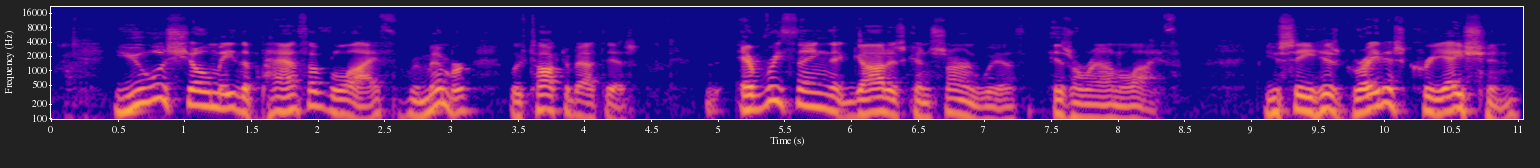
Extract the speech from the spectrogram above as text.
you will show me the path of life. Remember, we've talked about this. Everything that God is concerned with is around life. You see, his greatest creation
